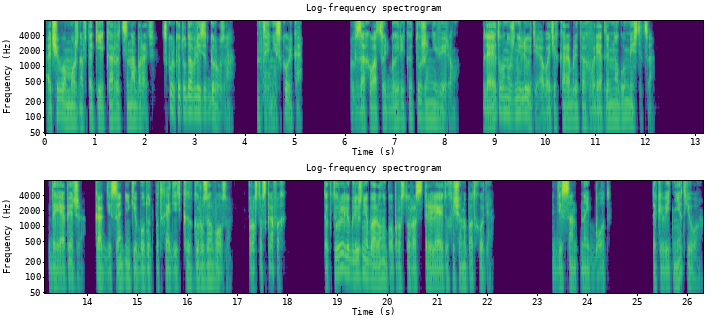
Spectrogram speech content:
А чего можно в такие корыца набрать? Сколько туда влезет груза? Да нисколько. В захват судьбы Рика тоже не верил. Для этого нужны люди, а в этих корабликах вряд ли много уместится. Да и опять же, как десантники будут подходить к грузовозу? Просто в скафах? Так турели ближней обороны попросту расстреляют их еще на подходе. Десантный бот? Так ведь нет его.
